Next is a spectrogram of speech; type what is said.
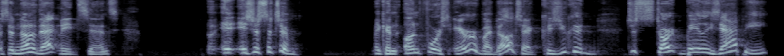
So none of that made sense. It, it's just such a like an unforced error by Belichick because you could just start Bailey Zappe,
